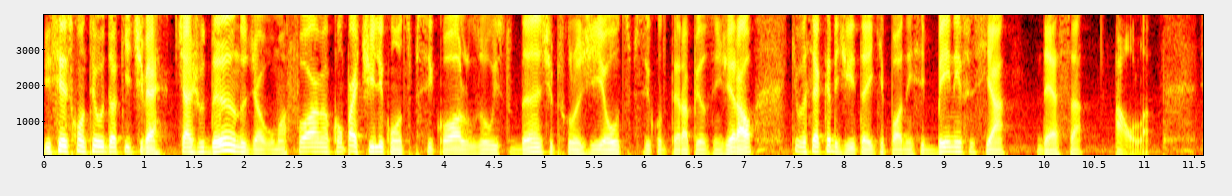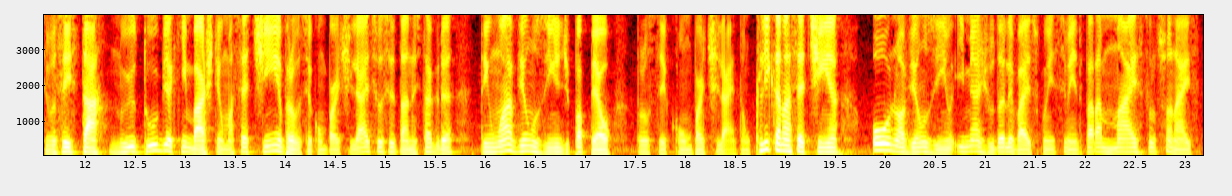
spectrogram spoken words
E se esse conteúdo aqui estiver te ajudando de alguma forma, compartilhe com outros psicólogos ou estudantes de psicologia, outros psicoterapeutas em geral, que você acredita aí que podem se beneficiar dessa aula. Se você está no YouTube, aqui embaixo tem uma setinha para você compartilhar. E se você está no Instagram, tem um aviãozinho de papel para você compartilhar. Então clica na setinha ou no aviãozinho e me ajuda a levar esse conhecimento para mais profissionais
